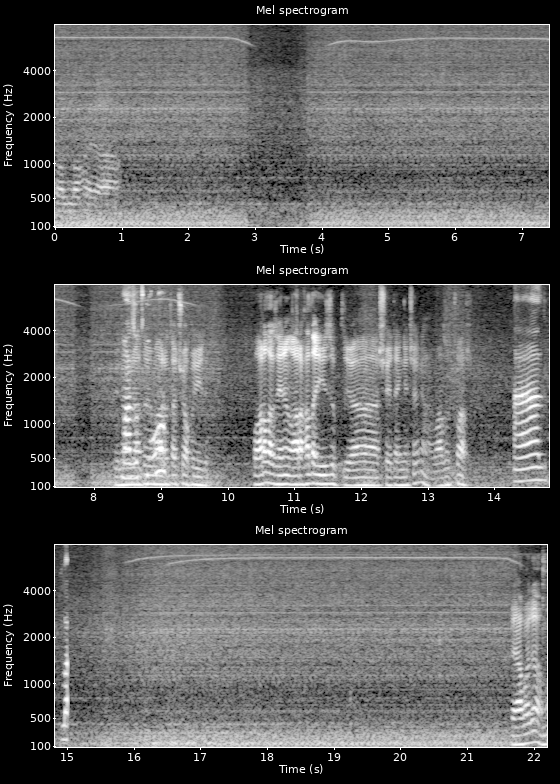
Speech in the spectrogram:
Vallahi ya. Dün Mazot mu? harita çok iyiydi. Bu arada senin arkada iyi zıplıyor ha şeyden geçerken mazot var. Ha, zıpla. Ne yapacak mı?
